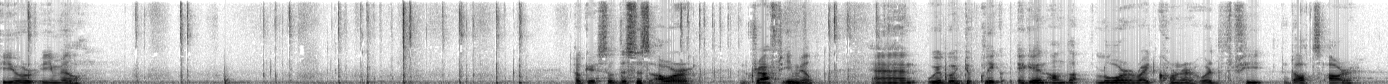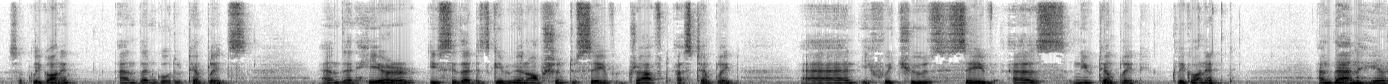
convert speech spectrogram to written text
your email. Okay so this is our draft email and we're going to click again on the lower right corner where the three dots are. So click on it and then go to templates. And then here you see that it's giving an option to save draft as template. And if we choose save as new template click on it. And then here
